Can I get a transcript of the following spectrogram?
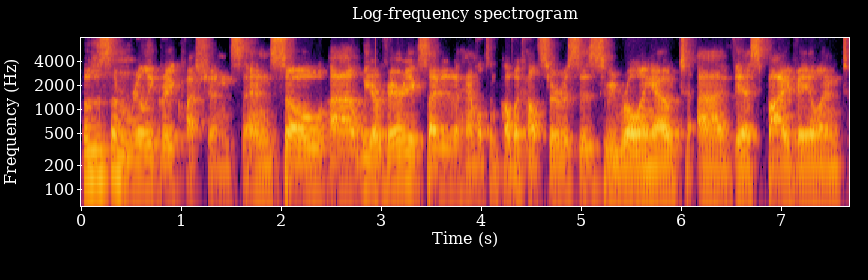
Those are some really great questions. And so uh, we are very excited at Hamilton Public Health Services to be rolling out uh, this bivalent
